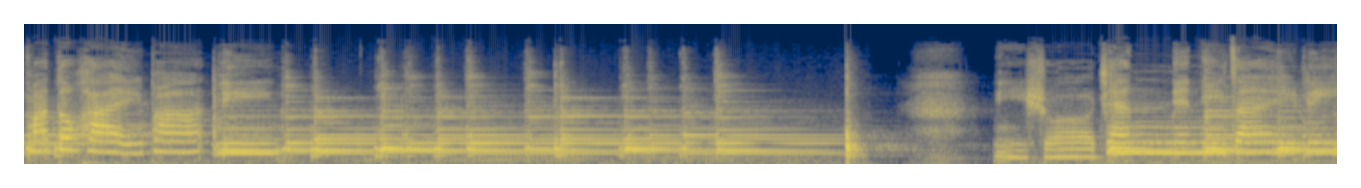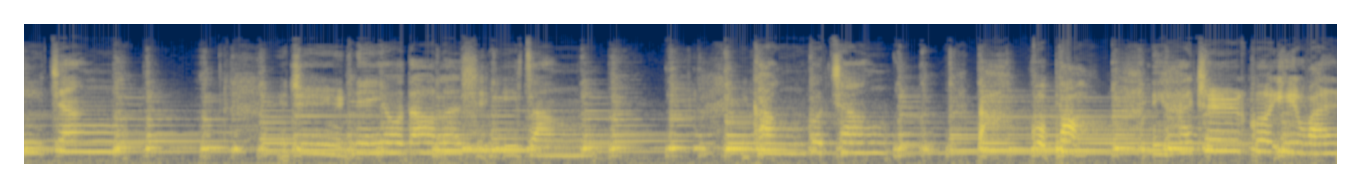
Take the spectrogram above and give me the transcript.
妈都害怕你。说前年你在丽江，你去年又到了西藏，你扛过枪，打过炮，你还吃过一碗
